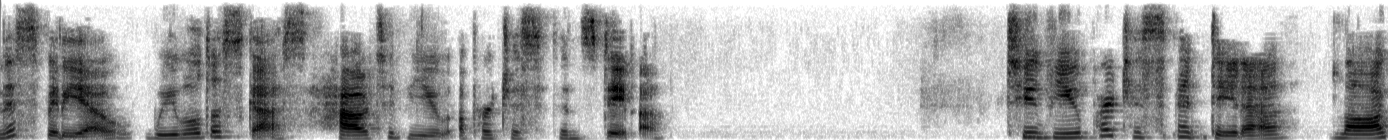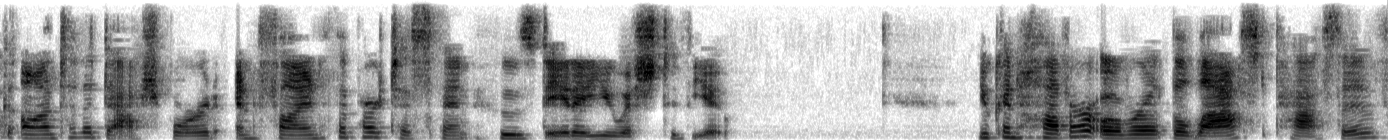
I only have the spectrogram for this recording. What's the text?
this video, we will discuss how to view a participant's data. To view participant data, log on to the dashboard and find the participant whose data you wish to view. You can hover over the last passive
